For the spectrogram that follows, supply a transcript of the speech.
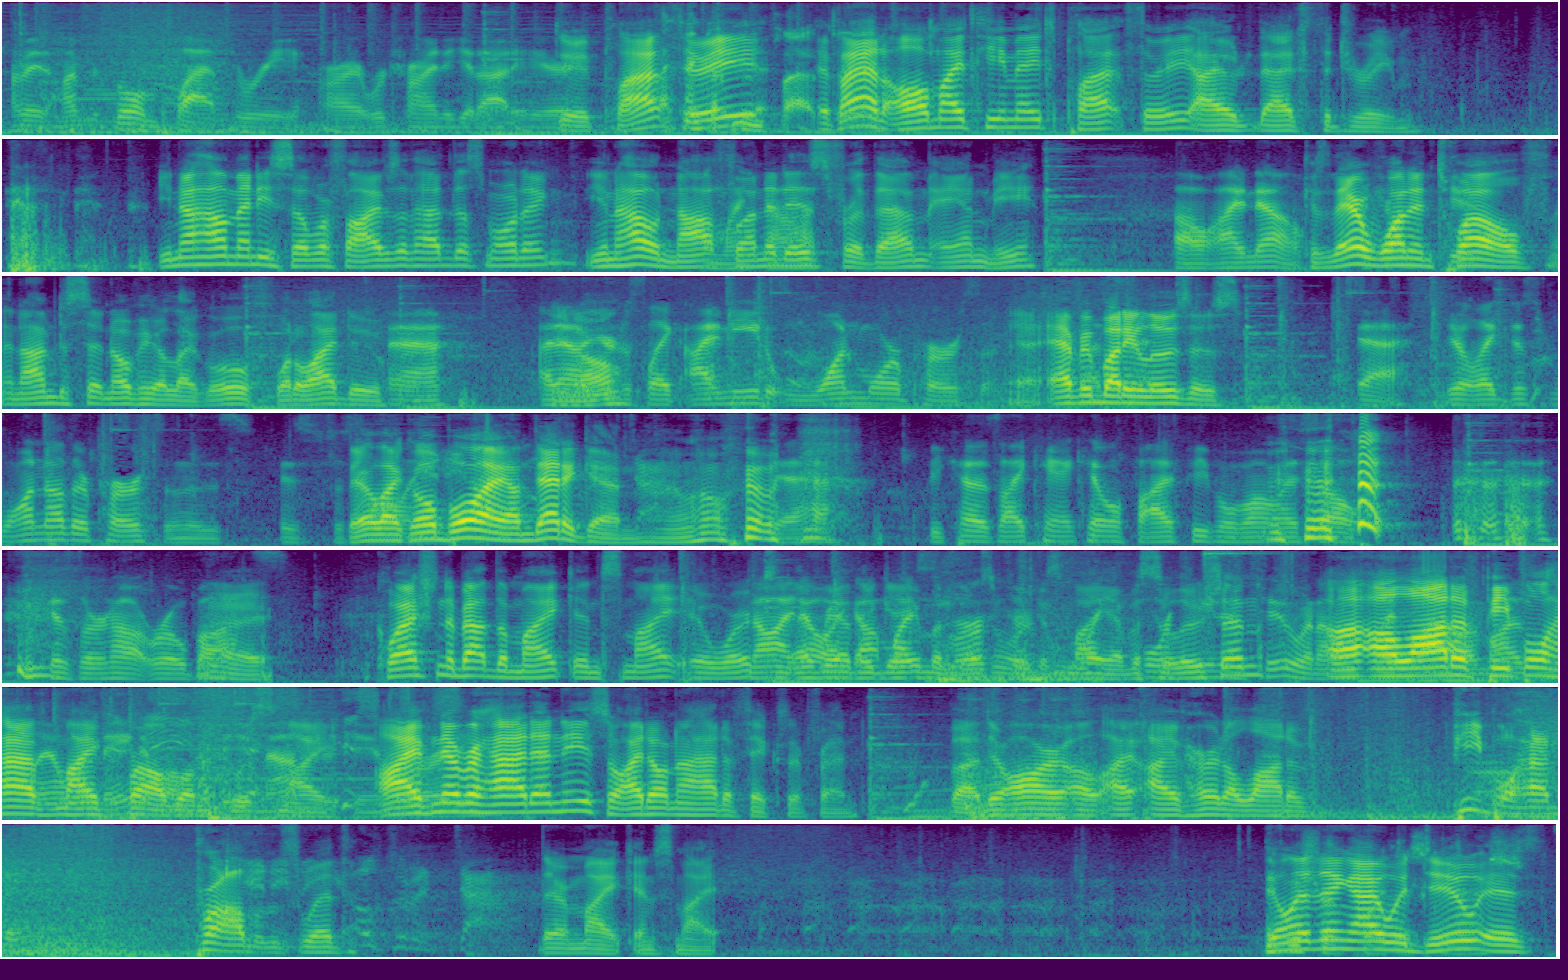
I mean, I'm still in plat three. All right, we're trying to get out of here. dude, plat I think I'm three. plat If three. I had all my teammates plat three, I that's the dream. You know how many silver fives I've had this morning? You know how not Oh fun it God. is for them and me? Oh, I know. Because they're one in twelve, and I'm just sitting over here like, oof, what do I do? Yeah. I You know, know? You're just like, I need one more person. Yeah, everybody loses. Yeah. You're like, just one other person is is just. They're like, oh boy, I'm dead again. Yeah. Because I can't kill five people by myself. Because they're not robots. Alright. Question about the mic and Smite. It works No, in every other game, but it doesn't work in Smite. like, you have a solution? 2, Uh, was a lot of I might as people have play on my mic problems with and be a master Smite. I've never had any, so I don't know how to fix it, friend. But there are, I, I've heard a lot of people having problems with their mic and Smite. The only thing I would do first. is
